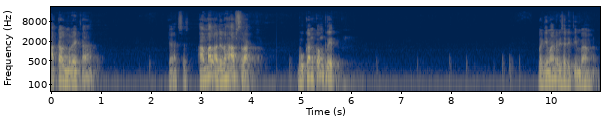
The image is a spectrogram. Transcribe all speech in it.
akal mereka ya amal adalah abstrak, bukan konkret. Bagaimana bisa ditimbang?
